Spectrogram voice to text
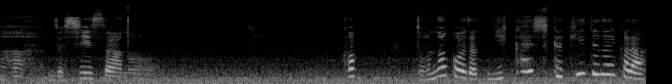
ああ、じゃあシーサーの、か、どんな声だ ?2 回しか聞いてないから。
